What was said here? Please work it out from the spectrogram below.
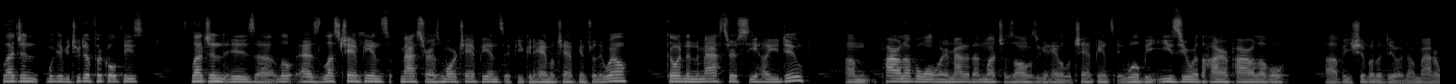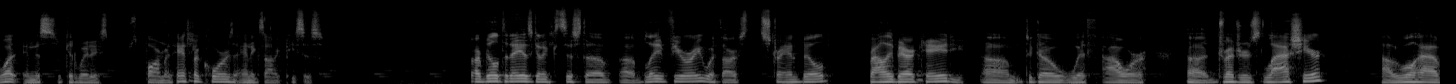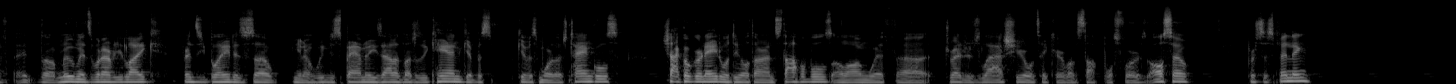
Legend will give you two difficulties. Legend is uh, as less champions, Master has more champions. If you can handle champions really well, go into the Master, see how you do. Um, power level won't really matter that much as long as you can handle the champions. It will be easier with a higher power level, uh, but you should be able to do it no matter what. And this is a good way to farm enhancement cores and exotic pieces. Our build today is going to consist of uh, Blade Fury with our Strand build, Rally Barricade um, to go with our uh, Drengr's Lash here. Uh, we will have uh, the movements, whatever you like. Frenzy Blade is, uh, you know, we can spam these out as much as we can. Give us, give us more of those tangles. Shackle Grenade will deal with our Unstoppables, along with uh, Drengr's Lash here will take care of Unstoppables for us also, for suspending.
